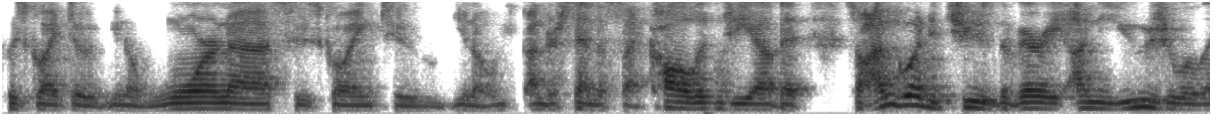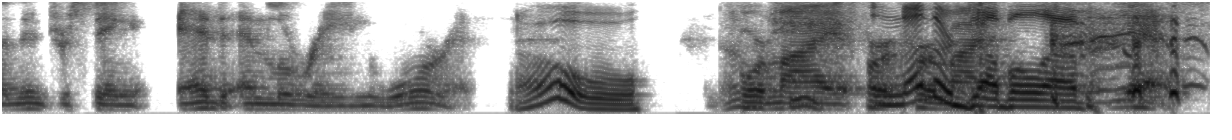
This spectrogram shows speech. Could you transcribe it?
who's going to, you know, warn us, who's going to, you know, understand the psychology of it. So I'm going to choose the very unusual and interesting Ed and Lorraine Warren Oh, for my, for, for another my- double up. Yes.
